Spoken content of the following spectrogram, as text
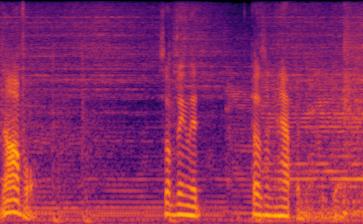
novel, something that doesn't happen every day.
